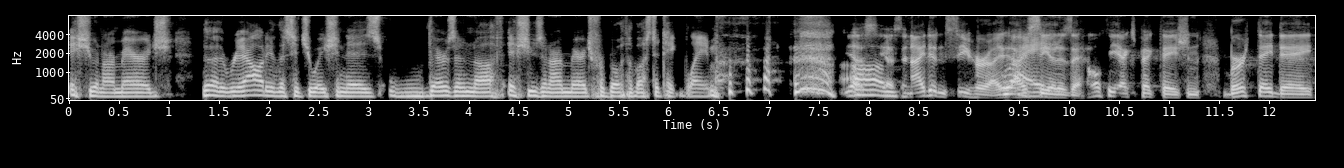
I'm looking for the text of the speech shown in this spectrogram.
issue in our marriage. The, the, reality of the situation is there's enough issues in our marriage for both of us to take blame. yes, um, yes. And I didn't see her. I, right. I, see it as a healthy expectation. Birthday day,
